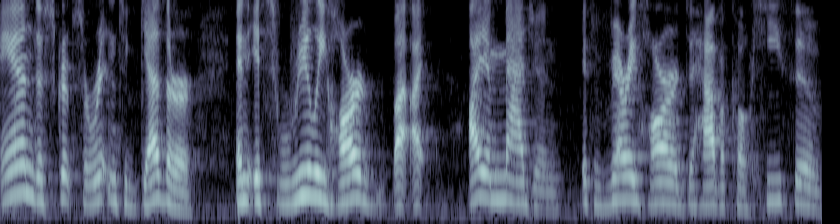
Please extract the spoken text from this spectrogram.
and the scripts are written together, and it's really hard. I I I imagine it's very hard to have a cohesive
